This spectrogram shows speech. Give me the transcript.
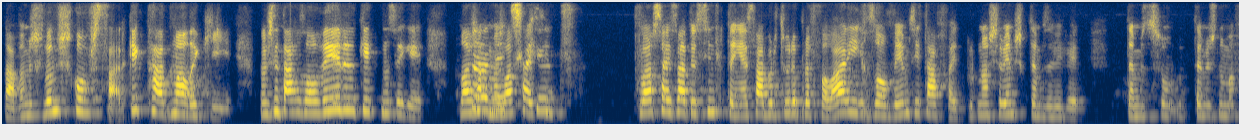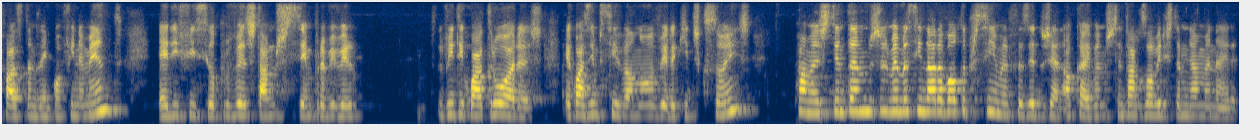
tá, vamos, vamos conversar, o que é que está de mal aqui? Vamos tentar resolver, o que é que não sei o quê. Lá já, Ah, mas lá cute. sinto, lá está, exato, eu sinto que tem essa abertura para falar e resolvemos e está feito, porque nós sabemos que estamos a viver. Estamos, estamos numa fase, estamos em confinamento, é difícil por vezes estarmos sempre a viver 24 horas, é quase impossível não haver aqui discussões, pá, mas tentamos mesmo assim dar a volta por cima, fazer do género, ok, vamos tentar resolver isto da melhor maneira.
